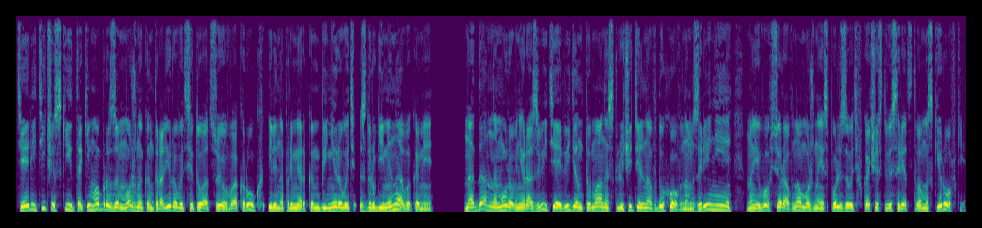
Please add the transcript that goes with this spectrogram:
Теоретически, таким образом можно контролировать ситуацию вокруг или, например, комбинировать с другими навыками, на данном уровне развития виден туман исключительно в духовном зрении, но его все равно можно использовать в качестве средства маскировки.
